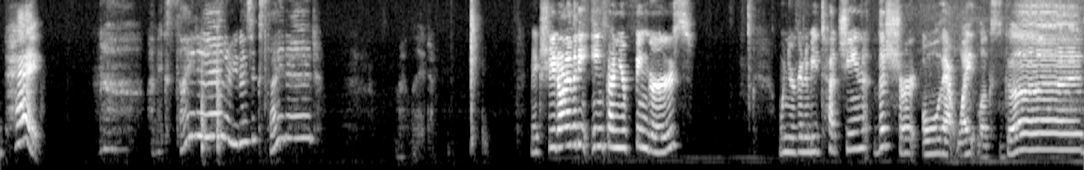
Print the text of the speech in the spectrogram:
Okay, I'm excited. Are you guys excited? My lid. Make sure you don't have any ink on your fingers when you're going to be touching the shirt. Oh, that white looks good.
